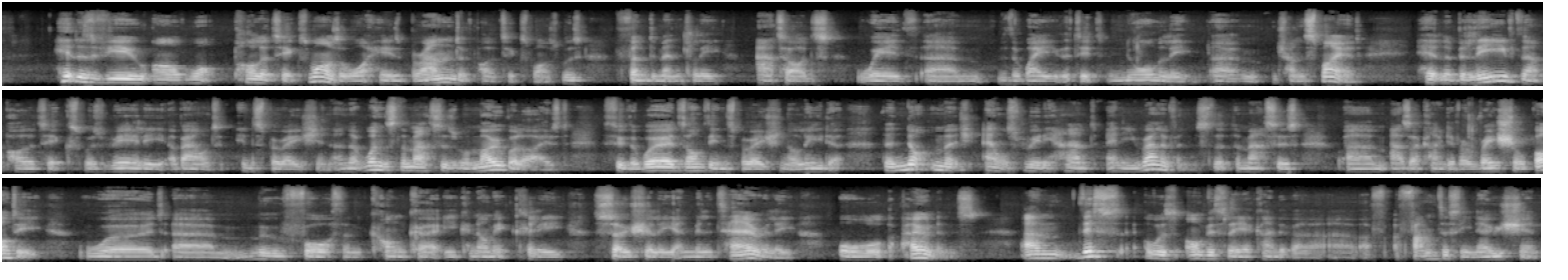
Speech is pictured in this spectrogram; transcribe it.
Hitler's view of what politics was or what his brand of politics was was fundamentally at odds with um, the way that it normally um, transpired. Hitler believed that politics was really about inspiration, and that once the masses were mobilized through the words of the inspirational leader, then not much else really had any relevance, that the masses, um, as a kind of a racial body, would um, move forth and conquer economically, socially, and militarily all opponents. Um, this was obviously a kind of a, a, a, fantasy notion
